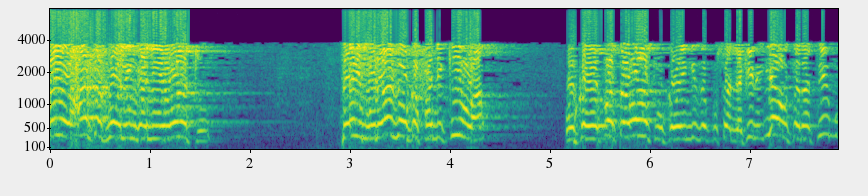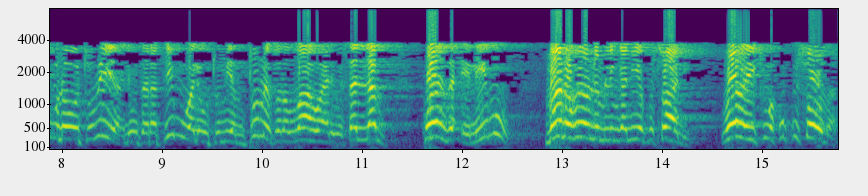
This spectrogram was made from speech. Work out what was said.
hiyo hata kuwalingania watu taibu unaweza ukafanikiwa ukawapata watu ukawaingiza kuswali lakini je utaratibu unaotumia ni utaratibu aliotumia mtume sala llahu alehi wasallam? Kwanza elimu maana huyo unamlingania kuswali. Wewe ikiwa hukusoma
